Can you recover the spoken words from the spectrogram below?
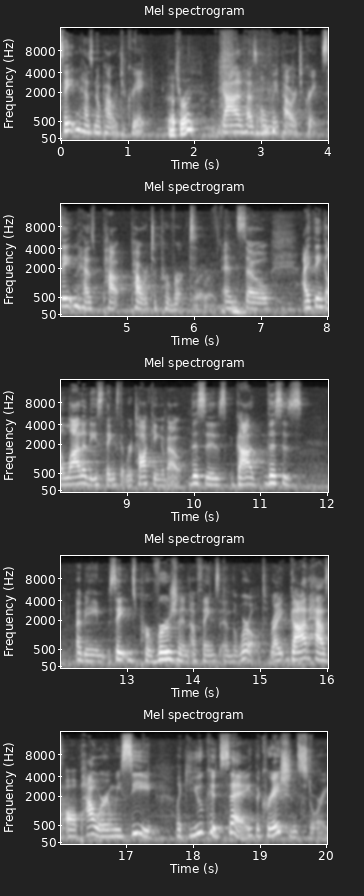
Satan has no power to create. That's right. God has only power to create. Satan has pow- power to pervert. And so I think a lot of these things that we're talking about, this is God, this is, I mean, Satan's perversion of things in the world, right? God has all power, and we see, like, you could say the creation story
